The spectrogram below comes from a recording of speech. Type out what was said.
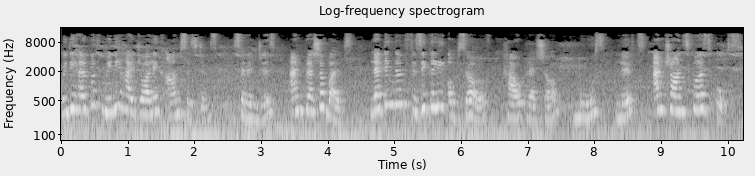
with the help of mini hydraulic arm systems, syringes, and pressure bulbs, letting them physically observe how pressure moves, lifts, and transfers force.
